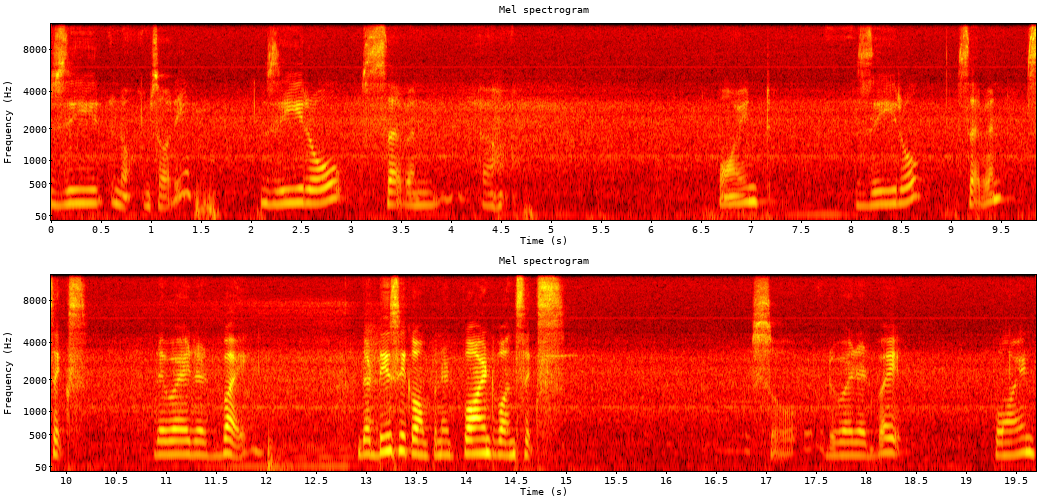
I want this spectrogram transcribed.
zero, no I'm sorry 0 7 uh, point 0 7 6 divided by the DC component 0.16 so divided by 0.16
